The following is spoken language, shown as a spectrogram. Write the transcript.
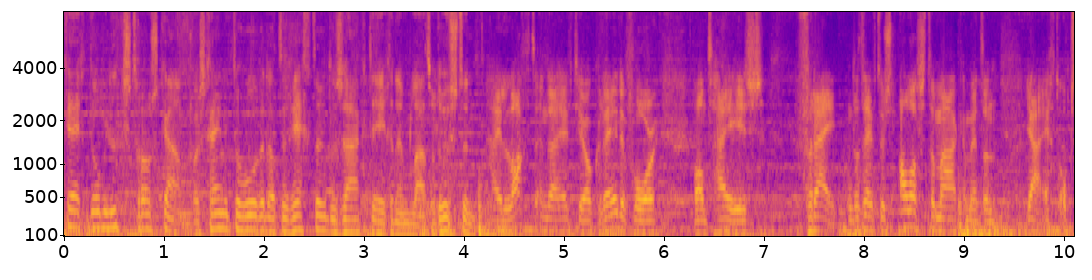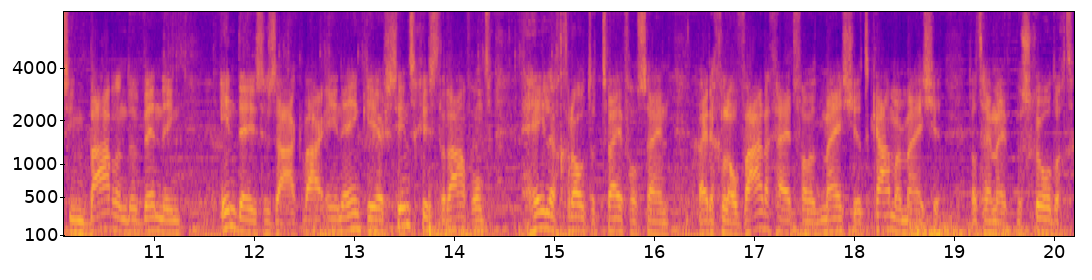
Krijgt Dominique Strauss-Kaan waarschijnlijk te horen dat de rechter de zaak tegen hem laat rusten. Hij lacht en daar heeft hij ook reden voor, want hij is vrij. En dat heeft dus alles te maken met een ja, echt opzienbarende wending in deze zaak... waar in één keer sinds gisteravond hele grote twijfels zijn... bij de geloofwaardigheid van het meisje, het kamermeisje... dat hem heeft beschuldigd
